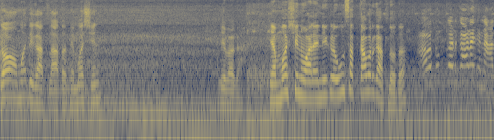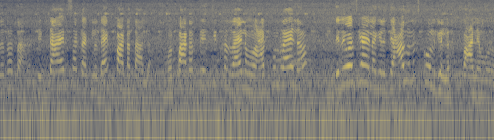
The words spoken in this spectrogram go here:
गावामध्ये घातलं आता ते मशीन हे बघा या मशीनवाल्याने इकडे ऊसात कावर घातलं होतं? अहो तो कड काढायचा ना आदत होता. ते टायर टाकलं डायरेक्ट पाटात आलं. मग पाटात ते चिखल राहिलं मग आटकून राहिलं. ते दिवस घ्यायला गेलं ते अजूनच खोल गेलं पाण्यामुळं.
